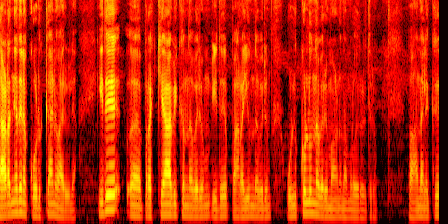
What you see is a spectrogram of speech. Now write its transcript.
തടഞ്ഞതിനെ കൊടുക്കാനും ആരുമില്ല. ഇത് പ്രഖ്യാപിക്കുന്നവരും ഇത് പറയുന്നവരും ഉൾക്കൊള്ളുന്നവരുമാണ് നമ്മൾ ഓരോരുത്തരും. അപ്പോൾ ആ നിലയ്ക്ക്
